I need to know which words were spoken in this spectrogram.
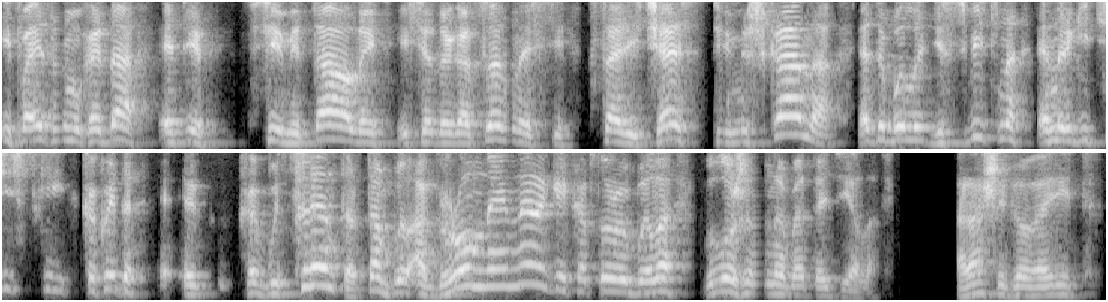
И поэтому, когда эти все металлы и все драгоценности стали частью мешкана, это было действительно энергетический какой-то э, как бы центр. Там была огромная энергия, которая была вложена в это дело. Раши говорит,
